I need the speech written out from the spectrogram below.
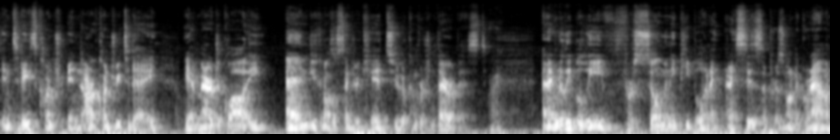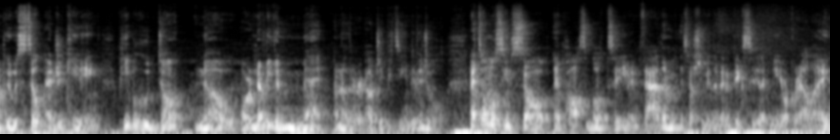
in today's country, in our country today, we have marriage equality, and you can also send your kid to a conversion therapist. Right. And I really believe for so many people, and I, and I see this as a person on the ground who is still educating people who don't know or never even met another LGBT individual. It almost seems so impossible to even fathom, especially if you live in a big city like New York or LA.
